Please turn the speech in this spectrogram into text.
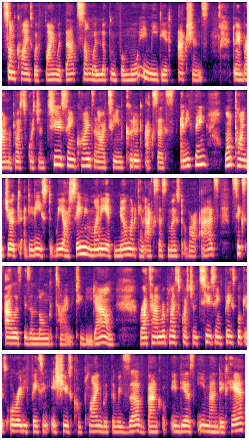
Some clients were fine with that, some were looking for more immediate actions. Dwayne Brown replies to question two, saying clients and our team couldn't access anything. One client joked, at least we are saving money if no one can access most of our ads. Six hours is a long time to be down. Ratan replies to question two, saying Facebook is already facing issues complying with the Reserve Bank of India's e mandate here.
